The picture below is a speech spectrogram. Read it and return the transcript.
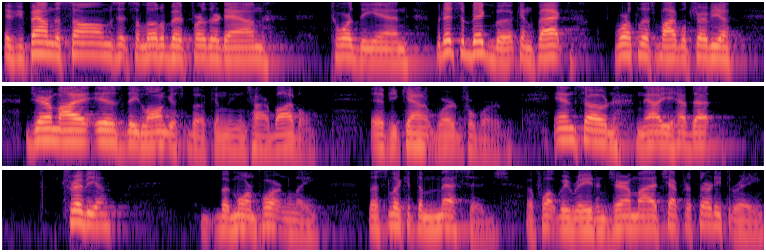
If you found the Psalms, it's a little bit further down toward the end, but it's a big book. In fact, worthless Bible trivia Jeremiah is the longest book in the entire Bible, if you count it word for word. And so now you have that trivia, but more importantly, let's look at the message of what we read in Jeremiah chapter 33.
